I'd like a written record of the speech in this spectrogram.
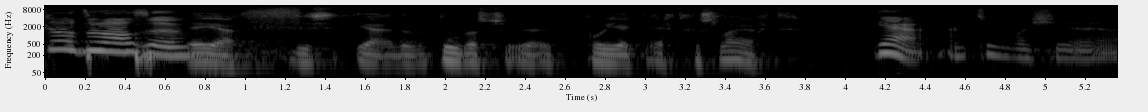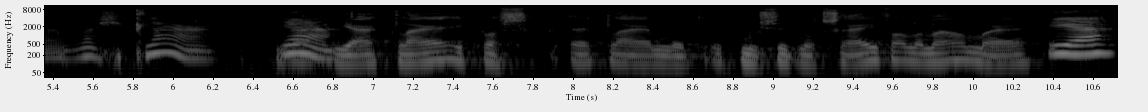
Dat was hem. ja, ja, dus ja, dat- toen was eh, het project echt geslaagd. Ja, en toen was je, was je klaar. Ja, Ja. ja klaar. Ik was eh, klaar met, ik moest het nog schrijven allemaal, maar Ja.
